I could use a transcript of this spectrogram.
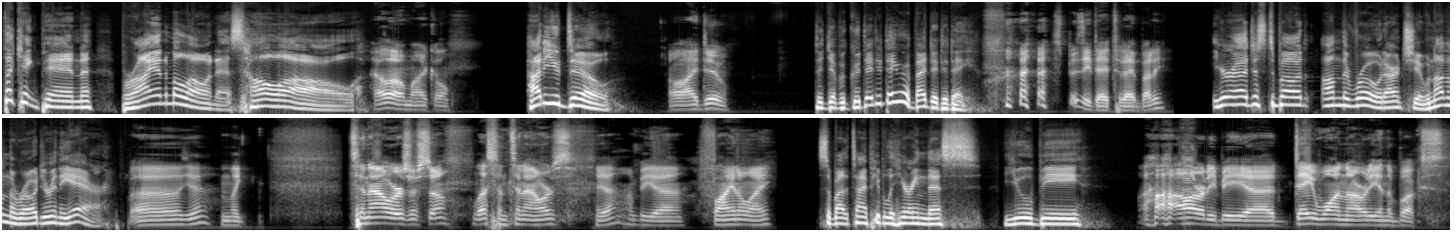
the Kingpin, Brian Milonas. Hello. Hello, Michael. How do you do? Oh, I do. Did you have a good day today or a bad day today? it's a busy day today, buddy. You're uh, just about on the road, aren't you? Well, not on the road, you're in the air. Uh, yeah, in like ten hours or so, less than ten hours. Yeah, I'll be uh flying away. So by the time people are hearing this, you'll be I'll already be uh day one already in the books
